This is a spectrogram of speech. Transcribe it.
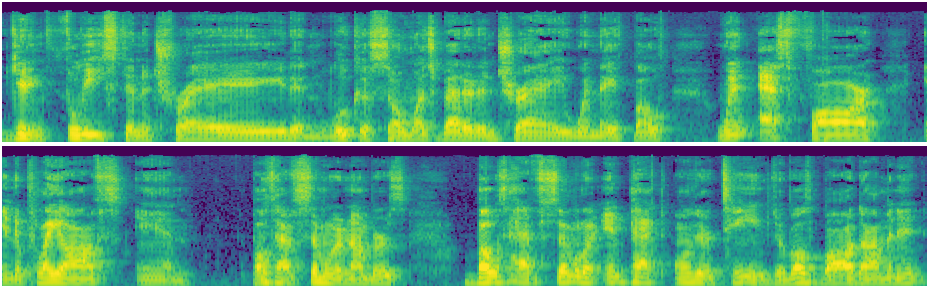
getting fleeced in the trade and Luka's so much better than Trae when they've both went as far in the playoffs and both have similar numbers. Both have similar impact on their teams. They're both ball dominant.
